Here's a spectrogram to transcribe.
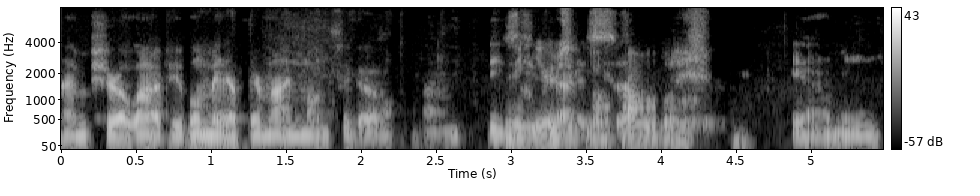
I'm sure a lot of people made up their mind months ago. Um, I these mean, years guys, ago, so, probably. Yeah, I mean,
